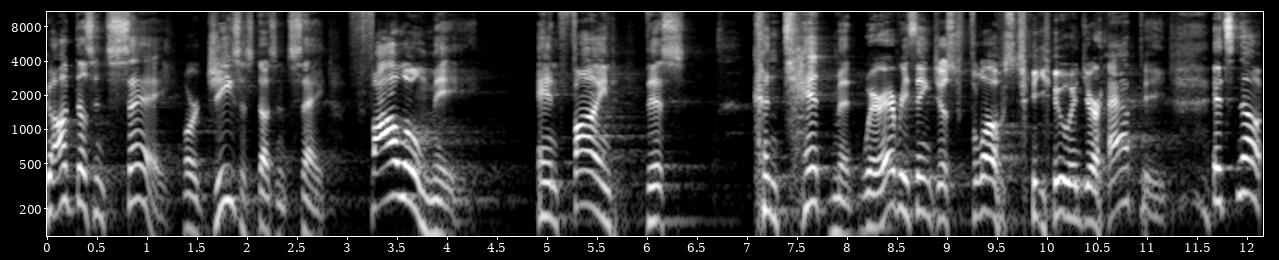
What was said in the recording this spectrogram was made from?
God doesn't say, or Jesus doesn't say, follow me and find this contentment where everything just flows to you and you're happy. It's no,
